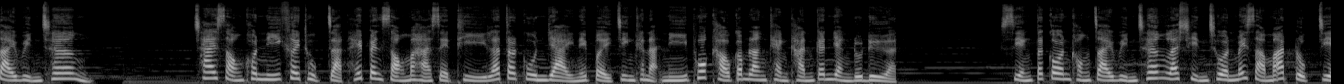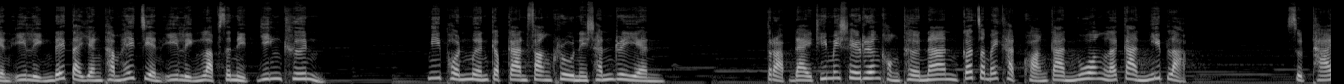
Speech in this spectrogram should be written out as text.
จ่ายหวินเชิง ชายสองคนนี้เคยถูกจัดให้เป็นสองมหาเศรษฐีและตระกูลใหญ่ในเป่ยจริงขณะนี้พวกเขากำลังแข่งขันกันอย่างดูเดือด เสียงตะโกนของจ่ายหวินเชิงและฉินชวนไม่สามารถปลุกเจียนอีหลิงได้แต่ยังทำให้เจียนอีหลิงหลับสนิทยิ่งขึ้น มีผลเหมือนกับการฟังครูในชั้นเรียน ตราบใดที่ไม่ใช่เรื่องของเธอนั่นก็จะไม่ขัดขวางการง่วงและการงีบหลับ สุดท้าย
